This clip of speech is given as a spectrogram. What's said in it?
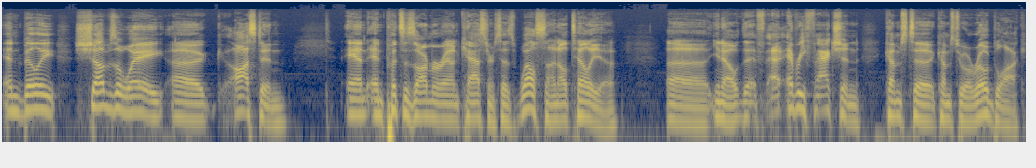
and Billy shoves away uh, Austin and and puts his arm around Caster and says, "Well, son, I'll tell you. Uh, you know, the, every faction comes to comes to a roadblock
